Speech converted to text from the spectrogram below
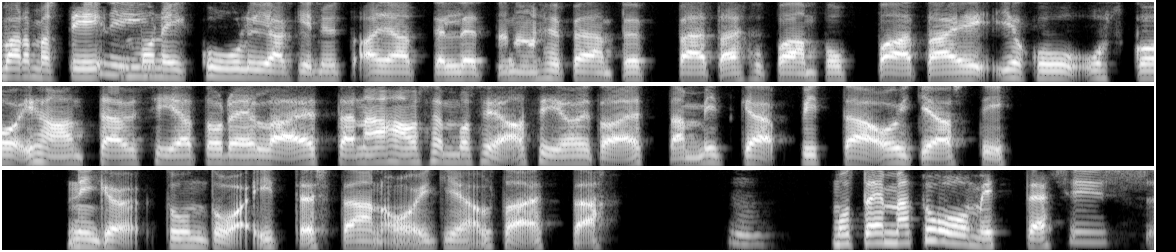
varmasti Niin. niin. moni kuulijakin nyt ajattelee, että nämä on höpään pöppää tai hupaan puppaa tai joku uskoo ihan täysin ja todella, että nämä on semmoisia asioita, että mitkä pitää oikeasti niin tuntua itsestään oikealta, että Mm. mutta en mä tuomitte. Siis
